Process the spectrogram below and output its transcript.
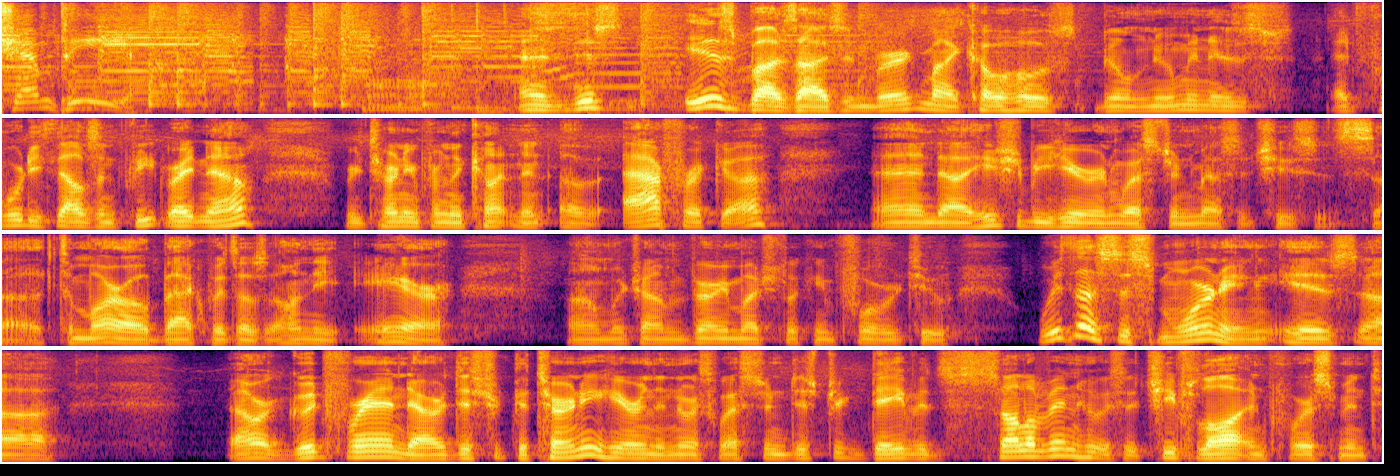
WHMP. And this is Buzz Eisenberg. My co host Bill Newman is at 40,000 feet right now, returning from the continent of Africa. And uh, he should be here in Western Massachusetts uh, tomorrow, back with us on the air, um, which I'm very much looking forward to. With us this morning is uh, our good friend, our district attorney here in the Northwestern District, David Sullivan, who is the chief law enforcement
